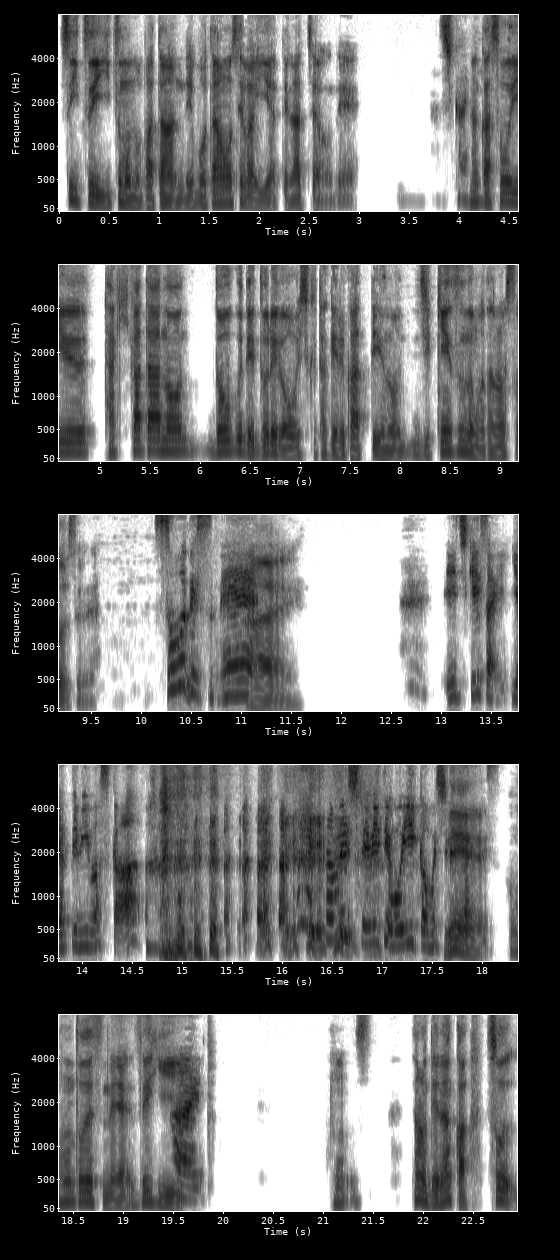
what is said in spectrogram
ついついいつものパターンでボタンを押せばいいやってなっちゃうので、確かに。なんかそういう炊き方の道具でどれが美味しく炊けるかっていうのを実験するのも楽しそうですよね。そうですね。はい。HK さんやってみますか？試してみてもいいかもしれないです。、本当ですね。ぜひ、はい。なので、なんか、そう、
